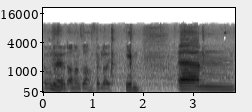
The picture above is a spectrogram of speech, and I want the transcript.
wenn man Nö. das mit anderen Sachen vergleicht. Eben. Ähm,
